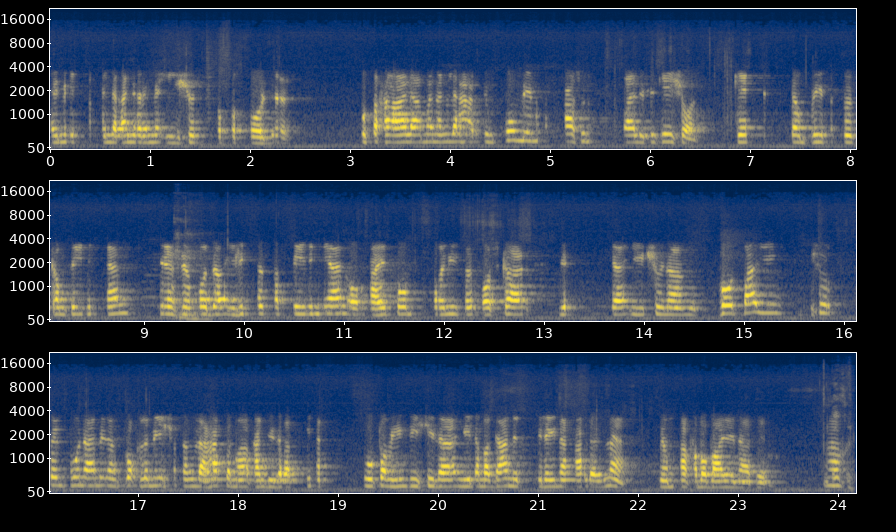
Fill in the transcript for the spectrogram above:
ay may kanya-kanya rin na-issue ng focus order. Kung sa kaalaman ng lahat, yung po may mga kaso ng qualification, kaya ng pre-patrol campaigning yan, kaya po ng illegal campaigning yan, o kahit po Connie, Sir Oscar, yung issue ng vote buying, isuspend po namin ang proclamation ng lahat ng mga kandidato upang hindi sila nila magamit, sila yung nakalal na ng mga kababayan natin. Okay.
